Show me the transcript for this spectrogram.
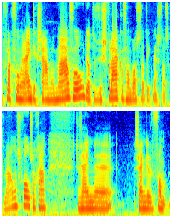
vlak voor mijn eindexamen MAVO, dat er dus sprake van was dat ik naar Stadskanaal naar school zou gaan. Toen zijn, zijn er van,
